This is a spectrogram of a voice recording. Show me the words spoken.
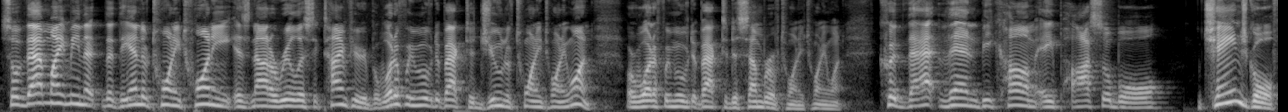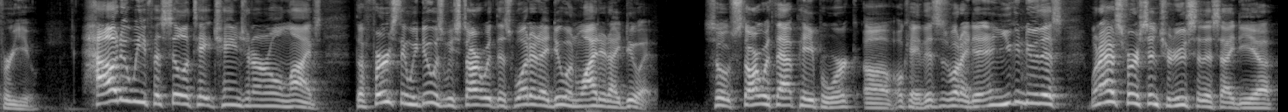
So that might mean that, that the end of 2020 is not a realistic time period. But what if we moved it back to June of 2021? Or what if we moved it back to December of 2021? Could that then become a possible change goal for you? How do we facilitate change in our own lives? The first thing we do is we start with this what did I do and why did I do it? So start with that paperwork of, okay, this is what I did. And you can do this. When I was first introduced to this idea,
